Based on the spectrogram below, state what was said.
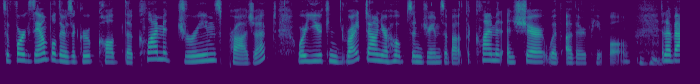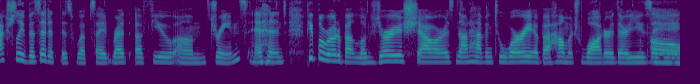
So, for example, there's a group called the Climate Dreams Project, where you can write down your hopes and dreams about the climate and share it with other people. And I've actually visited this website, read a few um, dreams, and people wrote about luxurious showers, not having to worry about how much water they're using, Oh.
